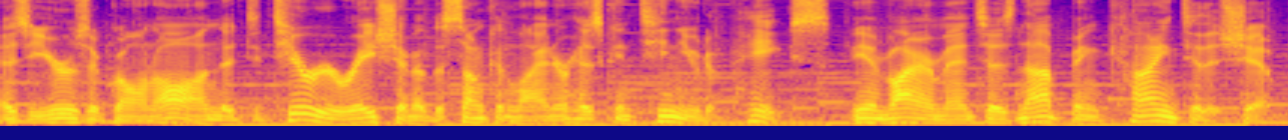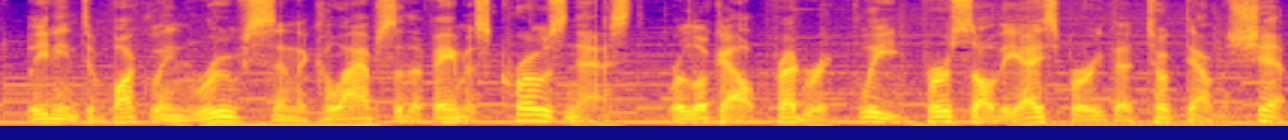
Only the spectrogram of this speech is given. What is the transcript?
As years have gone on, the deterioration of the sunken liner has continued apace. The environment has not been kind to the ship, leading to buckling roofs and the collapse of the famous Crow's Nest, where lookout Frederick Fleet first saw the iceberg that took down the ship.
